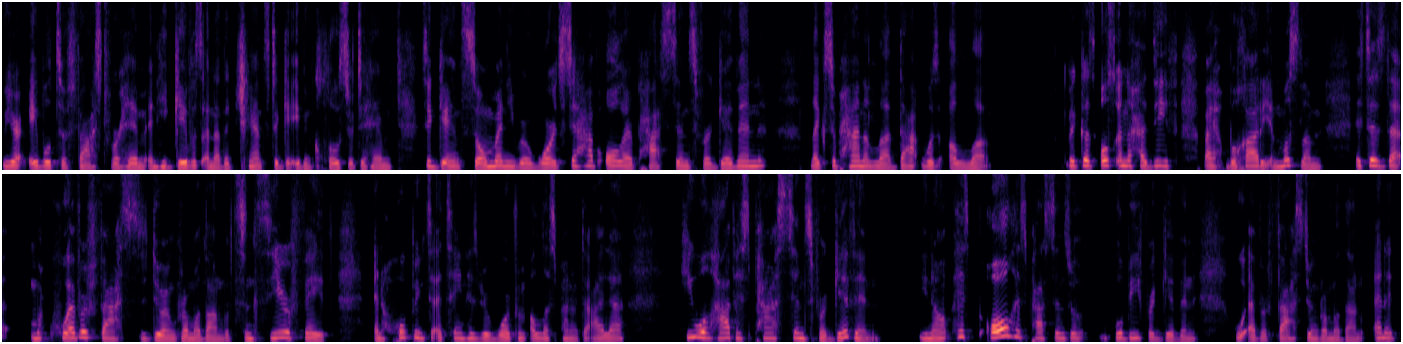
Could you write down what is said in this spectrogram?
We are able to fast for Him, and He gave us another chance to get even closer to Him, to gain so many rewards, to have all our past sins forgiven. Like, subhanAllah, that was Allah. Because also in the hadith by Bukhari and Muslim, it says that whoever fasts during Ramadan with sincere faith and hoping to attain his reward from Allah subhanahu wa ta'ala, he will have his past sins forgiven. You know, his all his past sins will, will be forgiven whoever fasts during Ramadan. And it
